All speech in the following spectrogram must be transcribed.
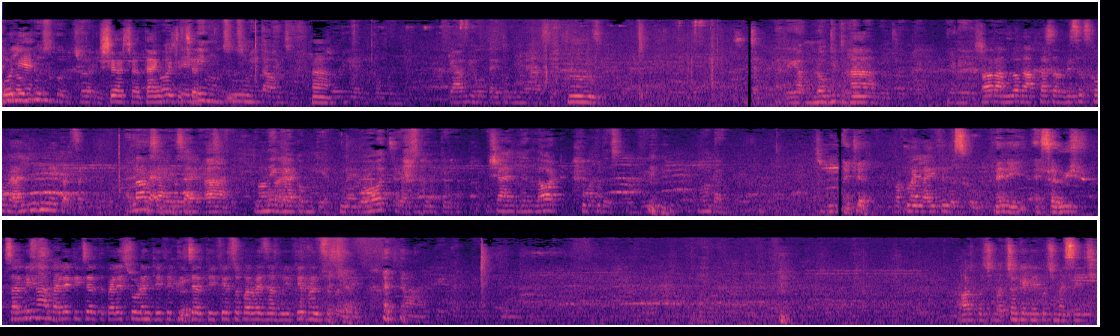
बोलिए। Sure sure thank you teacher हम लोग भी हाँ। और हम लोग आपका services को वैल्यू भी नहीं कर सकते। ना वैल्यू हाँ तुमने क्या कम किया? बहुत किया शायद lot no doubt Of my life in the school. नहीं नहीं सर्विस सर्विस हाँ पहले टीचर थे पहले स्टूडेंट थी फिर टीचर थी फिर सुपरवाइजर हुई फिर प्रिंसिपल हुई। हाँ और कुछ बच्चों के लिए कुछ मैसेज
